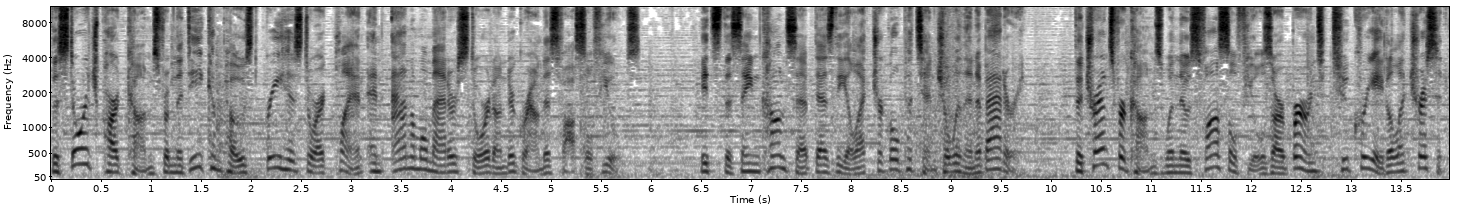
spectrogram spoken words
The storage part comes from the decomposed prehistoric plant and animal matter stored underground as fossil fuels. It's the same concept as the electrical potential within a battery. The transfer comes when those fossil fuels are burned to create electricity.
